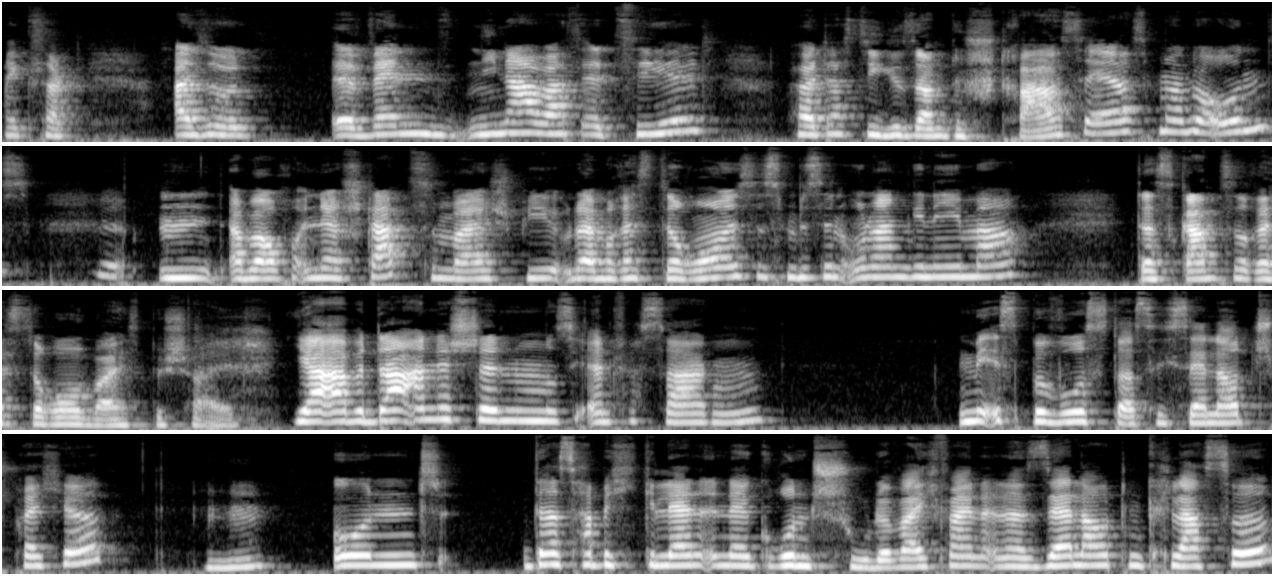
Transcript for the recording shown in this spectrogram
Exakt. Also, äh, wenn Nina was erzählt, hört das die gesamte Straße erstmal bei uns. Ja. Mm, Aber auch in der Stadt zum Beispiel oder im Restaurant ist es ein bisschen unangenehmer. Das ganze Restaurant weiß Bescheid. ist. Ja, aber da an der Stelle muss ich einfach sagen, mir ist bewusst, dass ich sehr laut spreche. Mhm. Und das habe ich gelernt in der Grundschule, weil ich war in einer sehr lauten Klasse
